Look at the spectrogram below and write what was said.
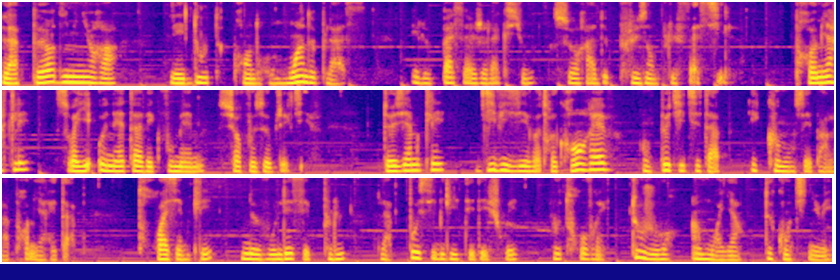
La peur diminuera, les doutes prendront moins de place et le passage à l'action sera de plus en plus facile. Première clé, soyez honnête avec vous-même sur vos objectifs. Deuxième clé, divisez votre grand rêve en petites étapes et commencez par la première étape. Troisième clé, ne vous laissez plus la possibilité d'échouer. Vous trouverez toujours un moyen de continuer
